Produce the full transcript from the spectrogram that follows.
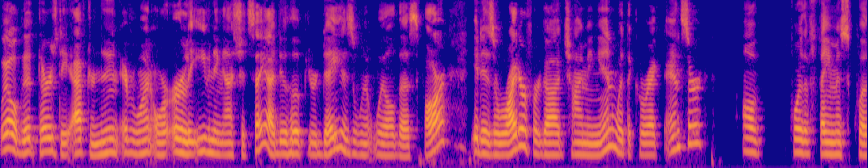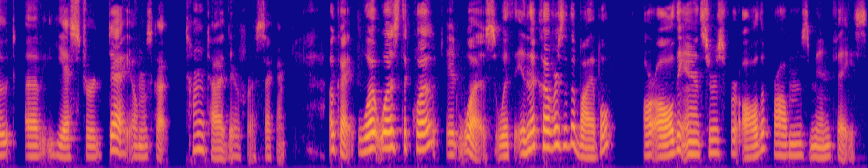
Well, good Thursday afternoon, everyone, or early evening, I should say. I do hope your day has went well thus far. It is a writer for God chiming in with the correct answer for the famous quote of yesterday. Almost got tongue tied there for a second. Okay, what was the quote? It was Within the covers of the Bible are all the answers for all the problems men face.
